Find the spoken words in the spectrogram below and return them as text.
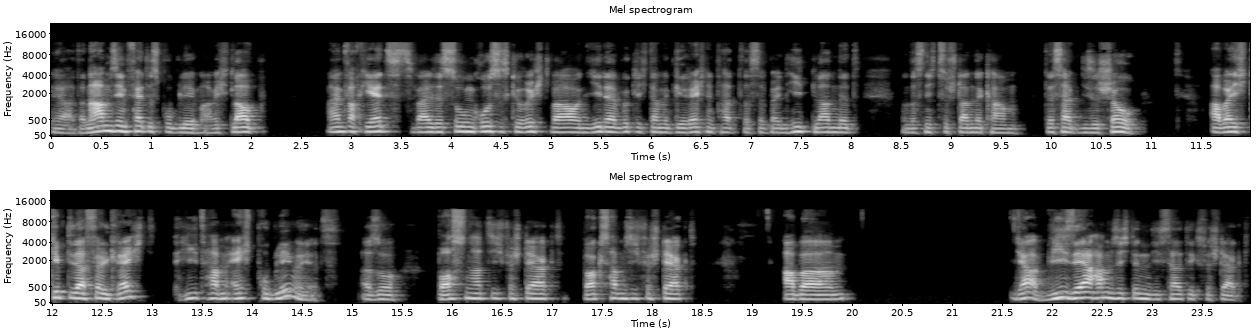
ja, dann haben sie ein fettes Problem. Aber ich glaube, einfach jetzt, weil das so ein großes Gerücht war und jeder wirklich damit gerechnet hat, dass er bei den Heat landet und das nicht zustande kam, deshalb diese Show. Aber ich gebe dir da völlig recht, Heat haben echt Probleme jetzt. Also Boston hat sich verstärkt, Bucks haben sich verstärkt, aber ja, wie sehr haben sich denn die Celtics verstärkt?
